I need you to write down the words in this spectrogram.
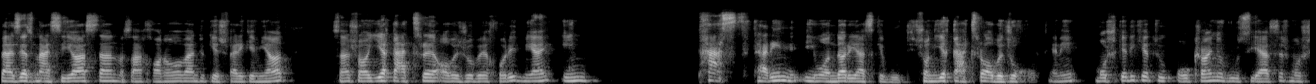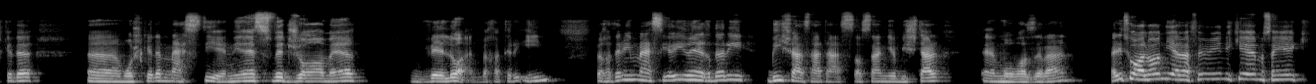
بعضی از مسیحی هستن مثلا خانم من تو کشوری که میاد مثلا شما یه قطره آب جو بخورید میگن این پست ترین ایمانداری است که بود. چون یه قطره آب جو خورد. یعنی مشکلی که تو اوکراین و روسیه هستش مشکل مشکل مستیه. نصف جامعه ولو به خاطر این به خاطر این مسیحایی مقداری بیش از حد حساسن یا بیشتر مواظبن. ولی تو آلمان یه دفعه می‌بینی که مثلا یک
